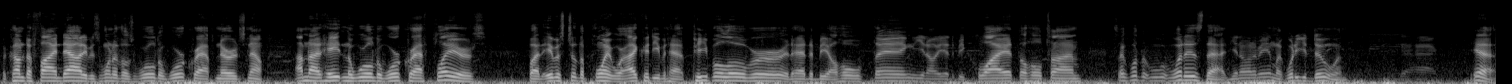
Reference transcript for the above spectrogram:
but come to find out he was one of those World of Warcraft nerds. Now I'm not hating the World of Warcraft players, but it was to the point where I could even have people over. It had to be a whole thing. You know, you had to be quiet the whole time. It's like what the, what is that? You know what I mean? Like what are you doing? It's a hack. Yeah,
